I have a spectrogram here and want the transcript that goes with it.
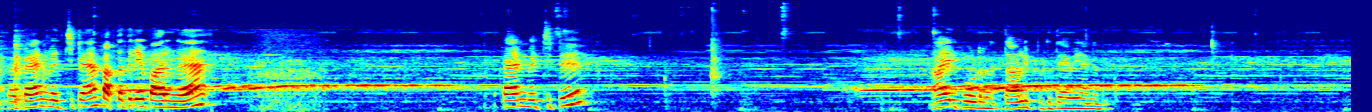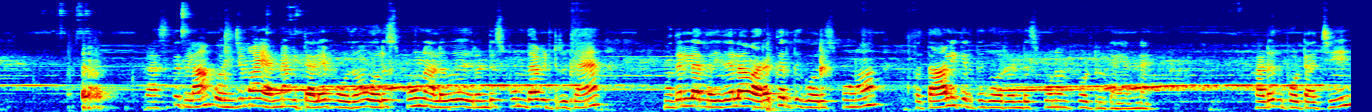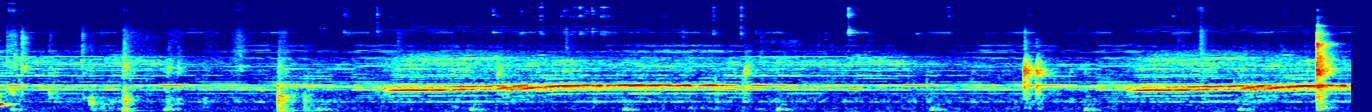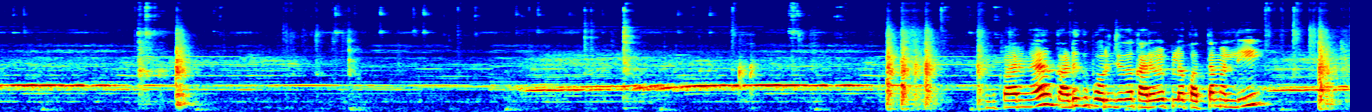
இப்போ பேன் வச்சுட்டேன். பக்கத்துலேயே பாருங்கள் பேன் வச்சுட்டு ஆயில் போடுறேன். தாளிப்புக்கு தேவையானது. ரசத்துக்கெலாம் கொஞ்சமாக எண்ணெய் விட்டாலே போதும். ஒரு ஸ்பூன் அளவு ரெண்டு ஸ்பூன் தான் விட்டுருக்கேன். முதல்ல அந்த இதெல்லாம் வறுக்கிறதுக்கு ஒரு ஸ்பூனும் இப்போ தாளிக்கிறதுக்கு ஒரு ரெண்டு ஸ்பூனும் போட்டிருக்கேன் எண்ணெய். கடுகு போட்டாச்சு. இது பாருங்கள் கடுகு பொரிஞ்சதும் கருவேப்பிலை கொத்தமல்லி.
